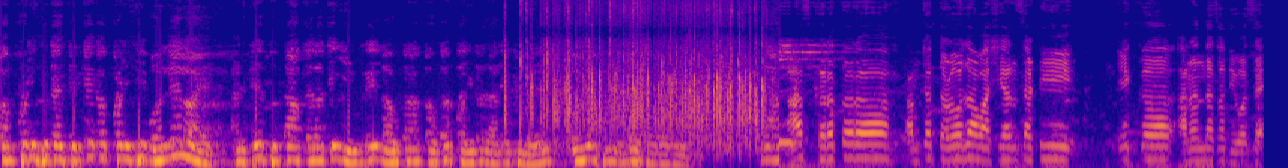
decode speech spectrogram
कंपनीशी त्या शिर्के कंपनीशी बोललेलो आहे. आणि ते सुद्धा आपल्याला ती एंट्री लवकरात लवकर पलीकडे जाण्याची मिळेल आपण आज खरं तर आमच्या तळोजा वासियांसाठी एक आनंदाचा दिवस आहे.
